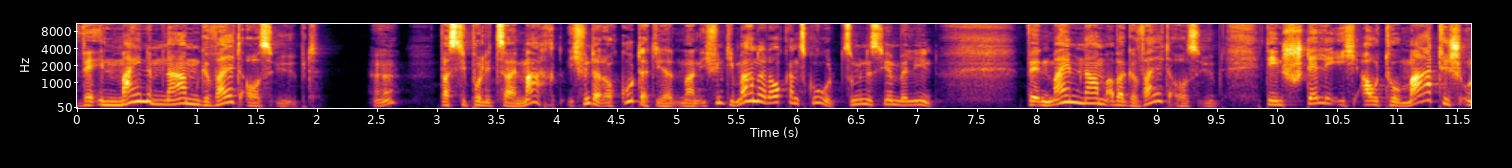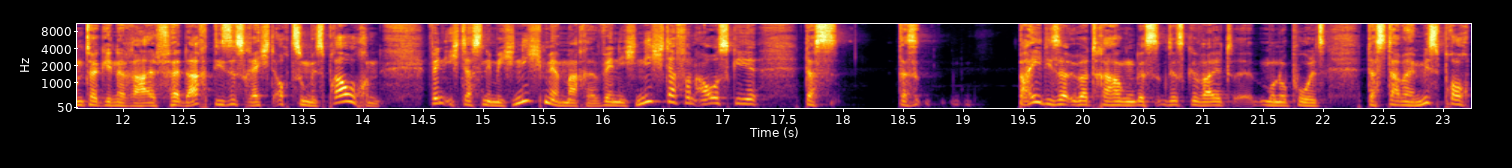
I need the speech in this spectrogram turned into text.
wer in meinem Namen Gewalt ausübt, was die Polizei macht, ich finde das auch gut, dass die das machen. Ich finde, die machen das auch ganz gut, zumindest hier in Berlin. Wer in meinem Namen aber Gewalt ausübt, den stelle ich automatisch unter Generalverdacht, dieses Recht auch zu missbrauchen. Wenn ich das nämlich nicht mehr mache, wenn ich nicht davon ausgehe, dass, dass bei dieser Übertragung des, des Gewaltmonopols, dass dabei Missbrauch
